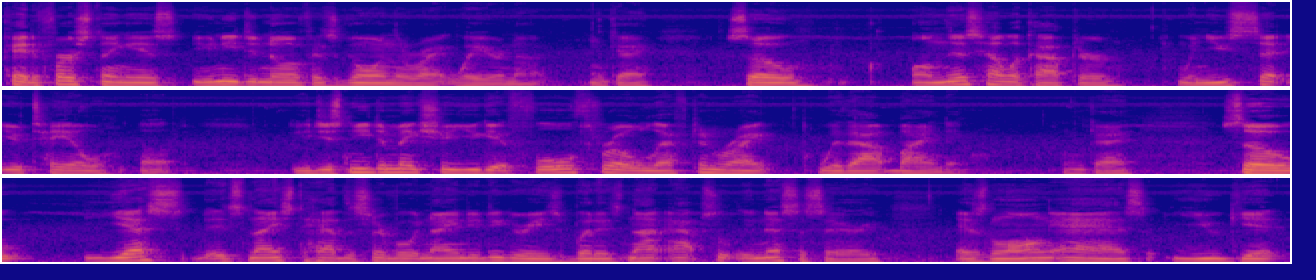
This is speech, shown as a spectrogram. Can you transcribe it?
Okay, the first thing is you need to know if it's going the right way or not, okay? So on this helicopter, when you set your tail up, you just need to make sure you get full throw left and right without binding, okay? So yes, it's nice to have the servo at 90 degrees, but it's not absolutely necessary as long as you get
